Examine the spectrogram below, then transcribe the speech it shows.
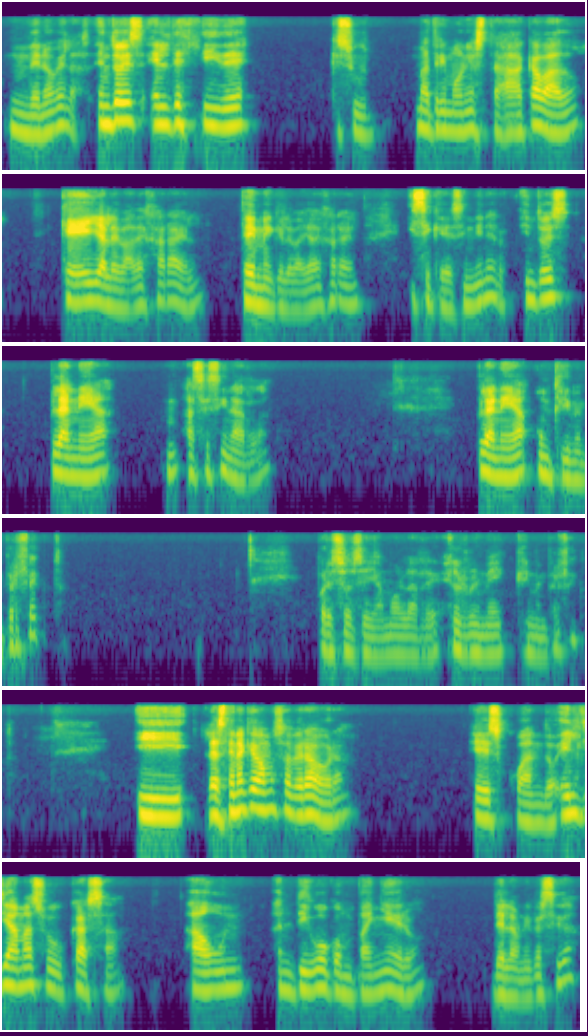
de novelas. Entonces, él decide que su matrimonio está acabado, que ella le va a dejar a él, teme que le vaya a dejar a él, y se quede sin dinero. Entonces, planea asesinarla, planea un crimen perfecto. Por eso se llamó el remake Crimen Perfecto. Y la escena que vamos a ver ahora es cuando él llama a su casa a un antiguo compañero de la universidad.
